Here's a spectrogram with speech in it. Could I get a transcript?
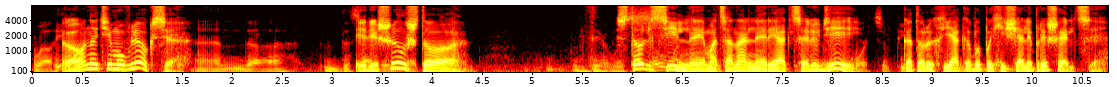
Он этим увлекся и решил, что столь сильная эмоциональная реакция людей, которых якобы похищали пришельцы,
